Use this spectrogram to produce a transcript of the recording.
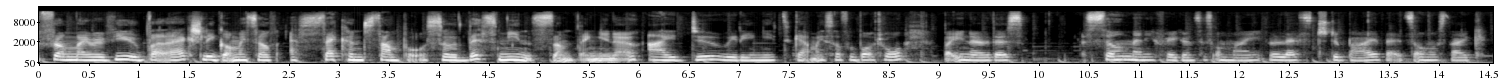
from my review, but I actually got myself a second sample. So this means something, you know. I do really need to get myself a bottle, but you know, there's so many fragrances on my list to buy that it's almost like,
